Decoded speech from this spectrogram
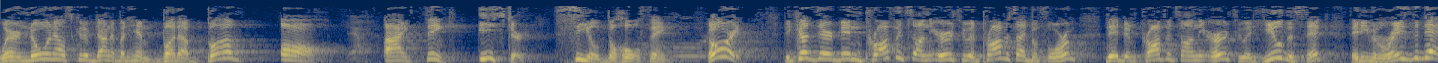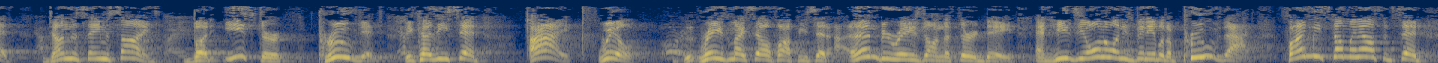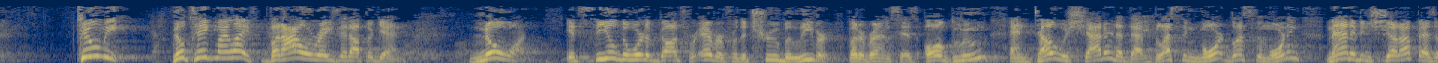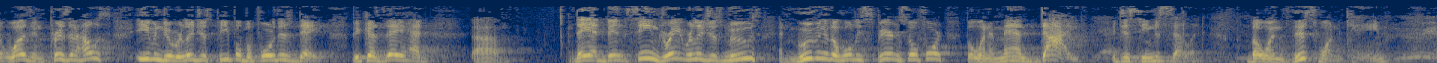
where no one else could have done it but him. But above all, I think Easter sealed the whole thing. Glory! Because there had been prophets on the earth who had prophesied before him. There had been prophets on the earth who had healed the sick. They'd even raised the dead. Done the same signs. But Easter proved it. Because he said, I will raise myself up. He said, and be raised on the third day. And he's the only one who's been able to prove that. Find me someone else that said, Kill me. They'll take my life, but I will raise it up again. No one. It sealed the word of God forever for the true believer. Brother Branham says, all gloom and doubt was shattered at that blessing, blessful morning. Man had been shut up as it was in prison house, even to religious people before this day, because they had, uh, they had been seen great religious moves and moving of the Holy Spirit and so forth, but when a man died, it just seemed to settle it. But when this one came,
